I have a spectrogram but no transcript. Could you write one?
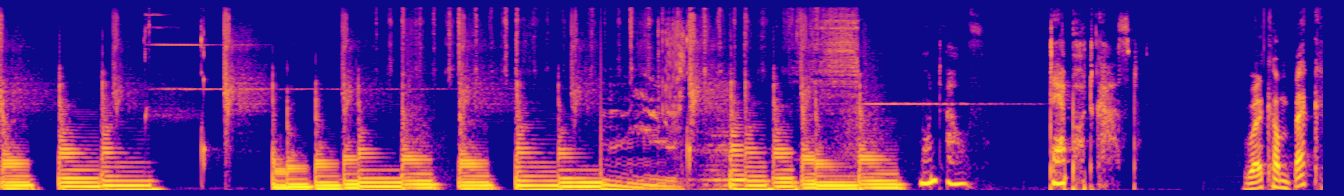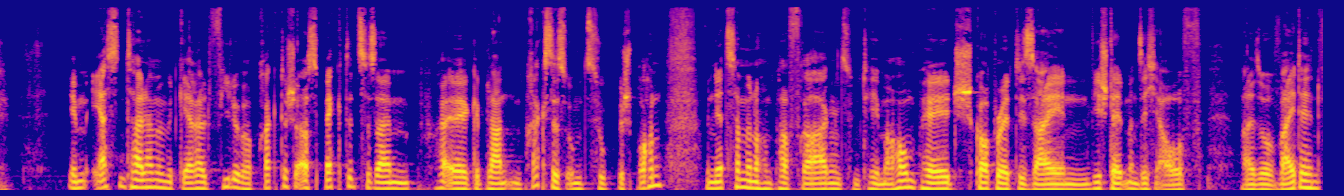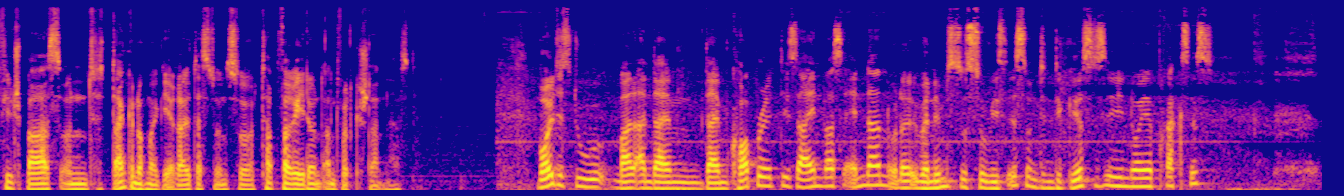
Mund auf. Der Podcast. Welcome back. Im ersten Teil haben wir mit Gerald viel über praktische Aspekte zu seinem äh, geplanten Praxisumzug besprochen. Und jetzt haben wir noch ein paar Fragen zum Thema Homepage, Corporate Design, wie stellt man sich auf. Also weiterhin viel Spaß und danke nochmal Gerald, dass du uns so tapfer Rede und Antwort gestanden hast. Wolltest du mal an deinem, deinem Corporate Design was ändern oder übernimmst du es so, wie es ist und integrierst es in die neue Praxis?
